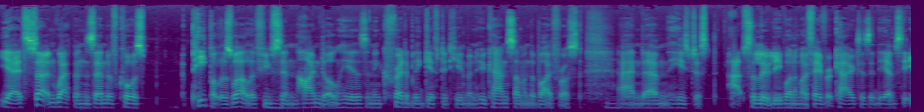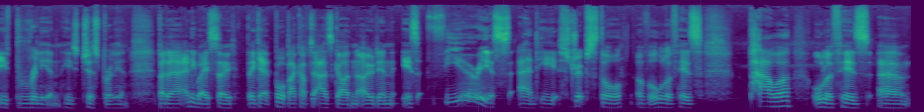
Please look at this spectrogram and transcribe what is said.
Yeah, it's certain weapons and of course people as well. If you've seen Heimdall, he is an incredibly gifted human who can summon the Bifrost, and um, he's just absolutely one of my favorite characters in the MC. He's brilliant. He's just brilliant. But uh, anyway, so they get brought back up to Asgard, and Odin is furious, and he strips Thor of all of his power, all of his um,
